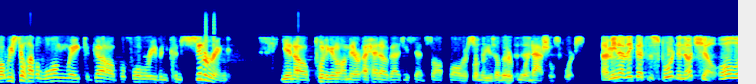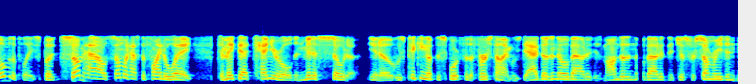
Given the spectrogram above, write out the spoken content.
but we still have a long way to go before we're even considering, you know, putting it on there ahead of, as you said, softball or some of these other more national sports. I mean, I think that's the sport in a nutshell, all over the place. But somehow, someone has to find a way to make that ten-year-old in Minnesota, you know, who's picking up the sport for the first time, whose dad doesn't know about it, his mom doesn't know about it, that just for some reason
